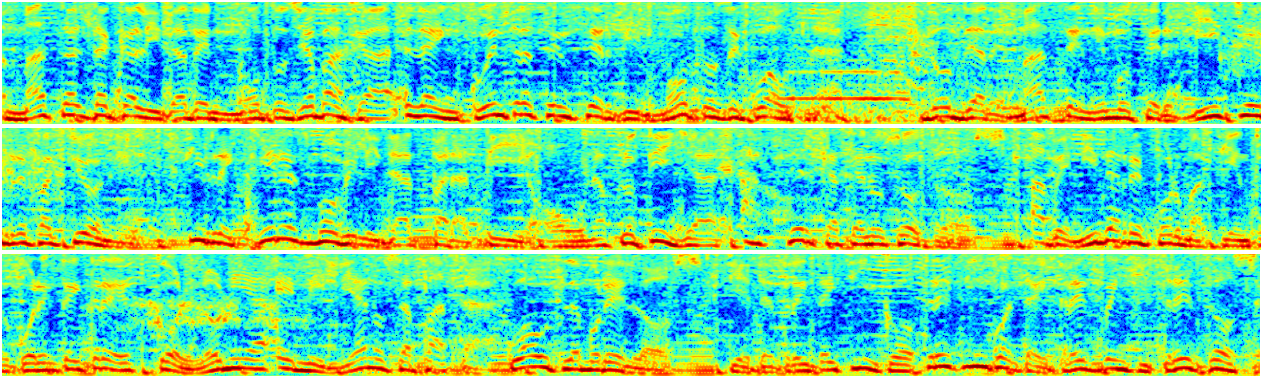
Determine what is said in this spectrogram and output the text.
más alta calidad en motos Yamaha la encuentras en Servimotos de Cuautla, donde además tenemos servicio y refacciones. Si requieres movilidad para ti o una flotilla, acércate a nosotros. Avenida Reforma 143, Colonia Emiliano Zapata, Cuautla, Morelos, 735-353-2312.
